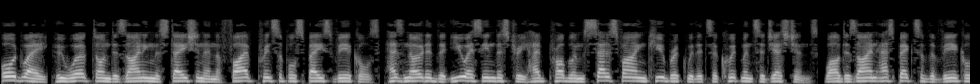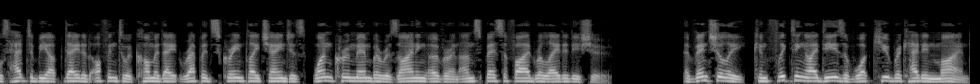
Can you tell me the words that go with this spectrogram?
Ordway who worked on designing the station and the five principal space vehicles has noted that U.S. industry had problems satisfying Kubrick with its equipment suggestions, while design aspects of the vehicles had to be updated often to accommodate rapid screenplay changes, one crew member resigning over an unspecified related issue. Eventually, conflicting ideas of what Kubrick had in mind,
